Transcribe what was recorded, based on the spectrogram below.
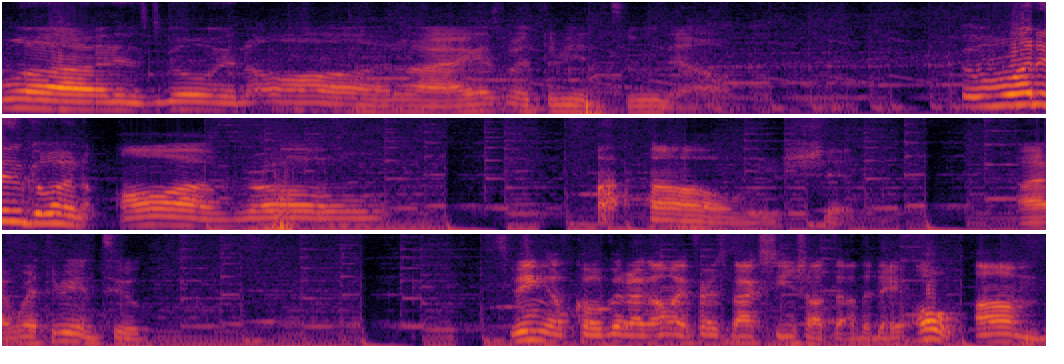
What is going on? Alright, I guess we're 3 and 2 now. What is going on, bro? Oh, shit. Alright, we're 3 and 2. Speaking of COVID, I got my first vaccine shot the other day. Oh, um,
